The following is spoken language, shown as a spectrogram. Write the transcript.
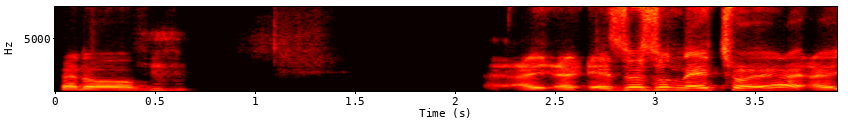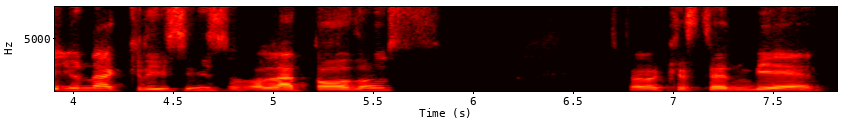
Pero eso es un hecho, ¿eh? Hay una crisis. Hola a todos. Espero que estén bien.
